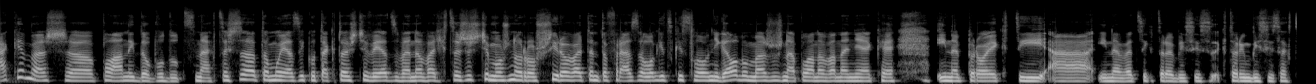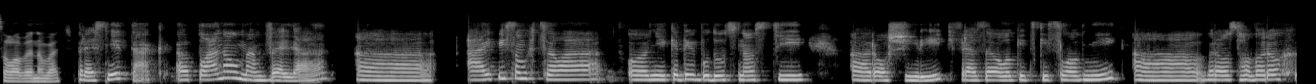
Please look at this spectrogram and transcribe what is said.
Aké máš e, plány do budúcna? Chceš sa tomu jazyku takto ešte viac venovať? Chceš ešte možno rozširovať tento frazeologický slovník, alebo máš už naplánované nejaké iné projekty a iné veci, ktoré by si, ktorým by si sa chcela venovať? Presne tak. Plánov mám veľa. Aj by som chcela niekedy v budúcnosti rozšíriť frazeologický slovník. A v rozhovoroch e,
